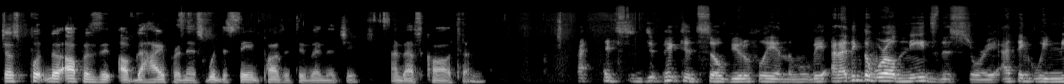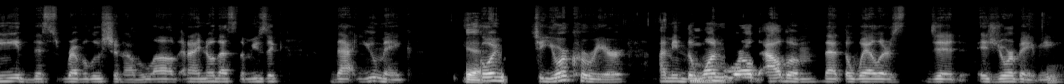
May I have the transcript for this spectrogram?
just put the opposite of the hyperness with the same positive energy, and that's Carlton. It's depicted so beautifully in the movie, and I think the world needs this story. I think we need this revolution of love, and I know that's the music that you make. Yeah. Going to your career, I mean, the mm. one world album that the Wailers did is your baby.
